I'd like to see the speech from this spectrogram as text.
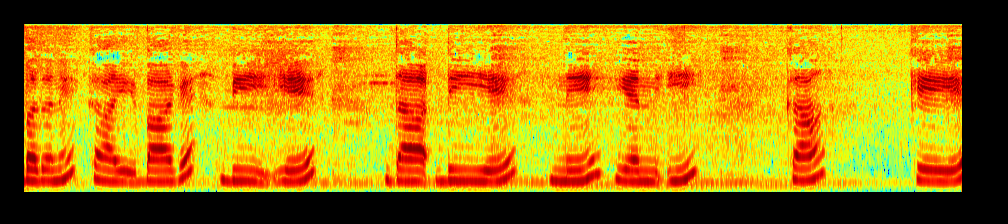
ಬದನೆಕಾಯಿ ಬಾಗೆ ಬಿ ಎ ದ ಡಿ ಎ ನೆ ಎನ್ ಇ ಕ ಕೆ ಎ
